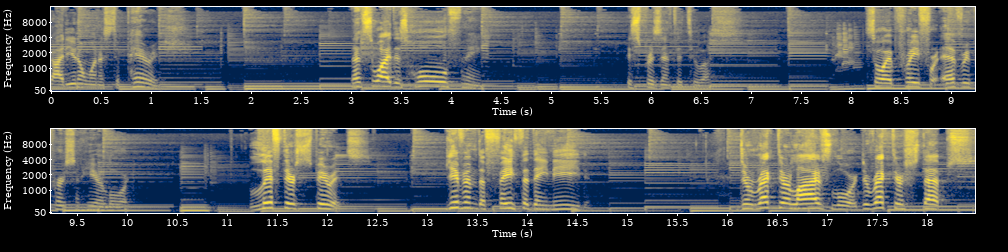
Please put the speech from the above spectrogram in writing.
God, you don't want us to perish that's why this whole thing is presented to us. So I pray for every person here, Lord. Lift their spirits, give them the faith that they need. Direct their lives, Lord. Direct their steps.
